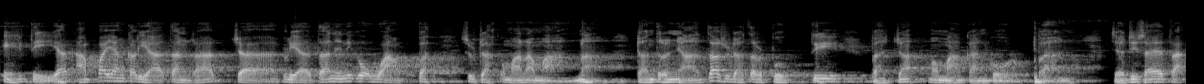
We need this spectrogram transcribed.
ikhtiar apa yang kelihatan saja. Kelihatan ini kok wabah sudah ke mana-mana dan ternyata sudah terbukti banyak memakan korban. Jadi saya tak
